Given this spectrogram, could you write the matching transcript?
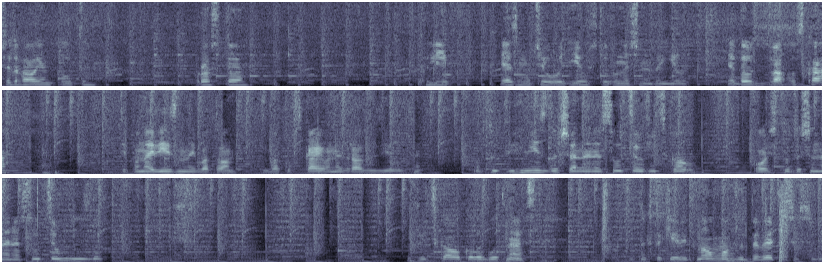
Ще давав їм тут просто хліб. Я змочив воді, ось тут вони ще не доїли. Я дав два куска, типу нарізаний батон. Два куска і вони зразу з'їли. Ось тут гнізда ще не несуться, вже цікаво. Ось тут ще не несуться в гніздах. Вже цікаво, коли будуть нести. Них таке вікно, можуть дивитися собі.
